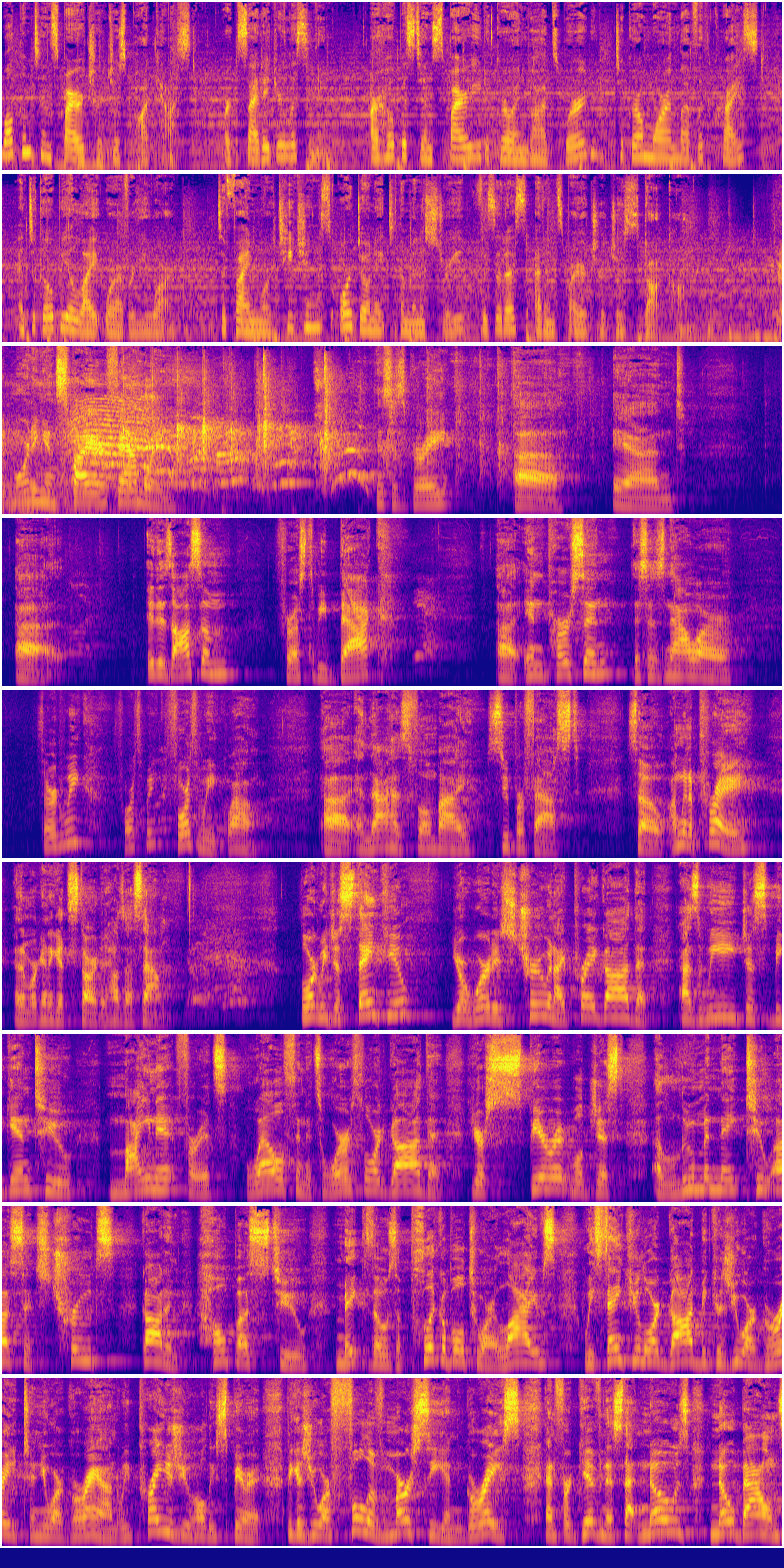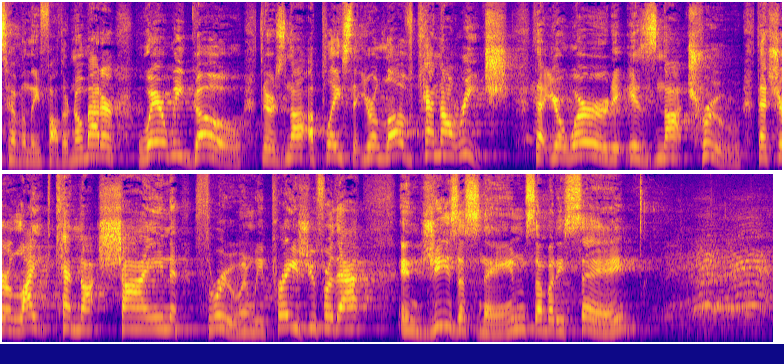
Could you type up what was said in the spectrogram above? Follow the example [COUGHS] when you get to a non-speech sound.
Welcome to Inspire Church's podcast. We're excited you're listening. Our hope is to inspire you to grow in God's Word, to grow more in love with Christ, and to go be a light wherever you are. To find more teachings or donate to the ministry, visit us at inspirechurches.com. Good morning, Inspire family. This is great. Uh, and uh, it is awesome for us to be back uh, in person. This is now our third week, fourth week, fourth week. Wow. Uh, and that has flown by super fast. So I'm going to pray and then we're going to get started. How's that sound? Lord, we just thank you. Your word is true. And I pray, God, that as we just begin to mine it for its wealth and its worth, Lord God, that your spirit will just illuminate to us its truths God, and help us to make those applicable to our lives. We thank you, Lord God, because you are great and you are grand. We praise you, Holy Spirit, because you are full of mercy and grace and forgiveness that knows no bounds, Heavenly Father. No matter where we go, there's not a place that your love cannot reach, that your word is not true, that your light cannot shine through. And we praise you for that in Jesus' name. Somebody say,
